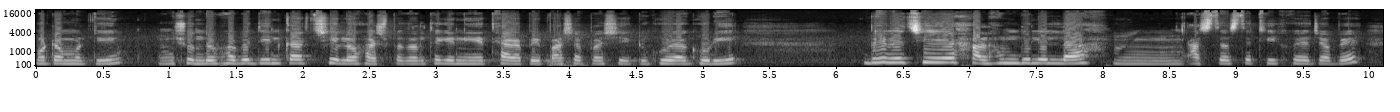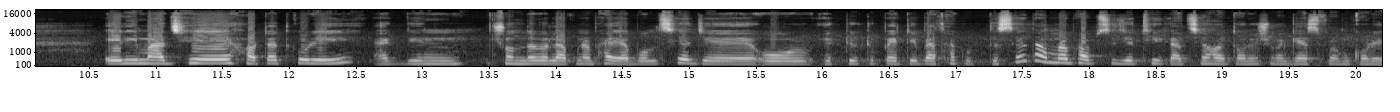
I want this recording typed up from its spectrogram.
মোটামুটি সুন্দরভাবে দিন কাটছিল। হাসপাতাল থেকে নিয়ে থেরাপির পাশাপাশি একটু ঘোরাঘুরি। ভেবেছি আলহামদুলিল্লাহ আস্তে আস্তে ঠিক হয়ে যাবে। এরই মাঝে হঠাৎ করেই একদিন সন্ধ্যাবেলা আপনার ভাইয়া বলছে যে ওর একটু একটু পেটে ব্যথা করতেছে। তো আমরা ভাবছি যে ঠিক আছে, হয়তো অনেক সময় গ্যাস ফর্ম করে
